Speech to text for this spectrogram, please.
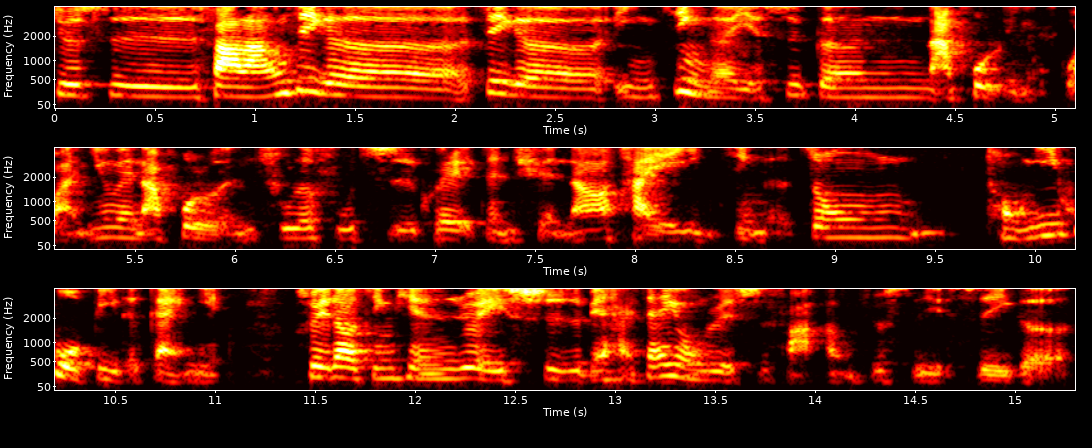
就是法郎这个这个引进呢，也是跟拿破仑有关，因为拿破仑除了扶持傀儡政权，然后他也引进了中统一货币的概念，所以到今天瑞士这边还在用瑞士法郎，就是也是一个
